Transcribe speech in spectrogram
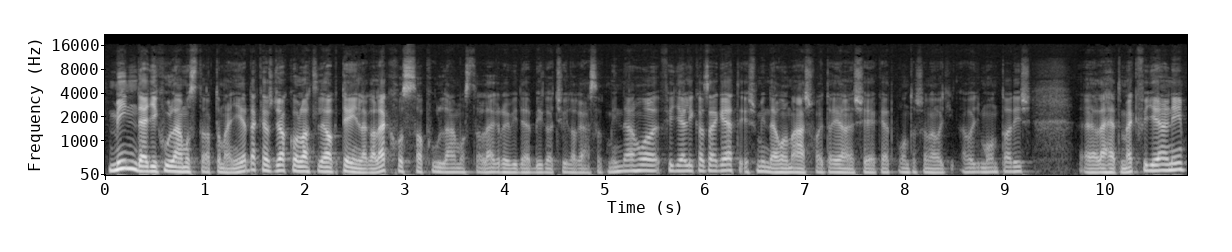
Mindegyik hullámosztartomány érdekes, gyakorlatilag tényleg a leghosszabb hullámoszt, a legrövidebbig a csillagászok mindenhol figyelik az eget, és mindenhol másfajta jelenségeket, pontosan ahogy, ahogy mondtad is, lehet megfigyelni.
